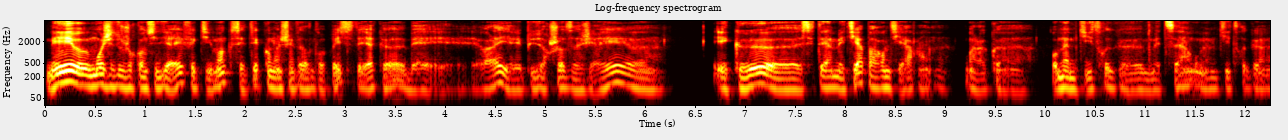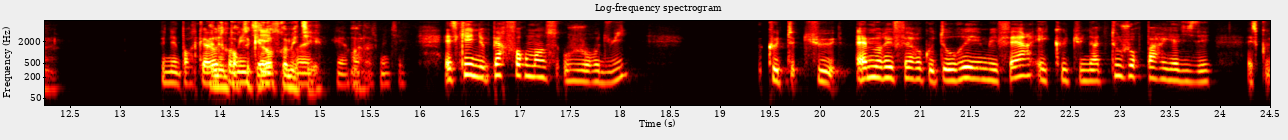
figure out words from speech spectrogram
Mais moi, j'ai toujours considéré effectivement que c'était comme un chef d'entreprise, c'est-à-dire que ben voilà, il y avait plusieurs choses à gérer et que c'était un métier à part entière. hein. Voilà, au même titre que médecin, au même titre que. Que n'importe quel, Que autre métier. quel autre métier. Ouais, que n'importe Voilà. autre métier. Est-ce qu'il y a une performance aujourd'hui que tu aimerais faire, que tu aurais aimé faire et que tu n'as toujours pas réalisé? Est-ce que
